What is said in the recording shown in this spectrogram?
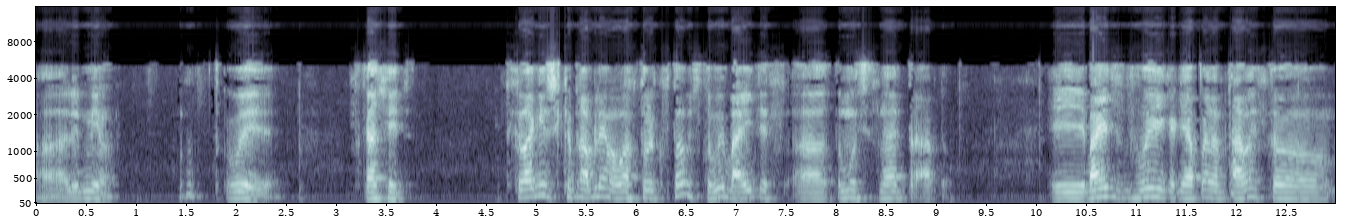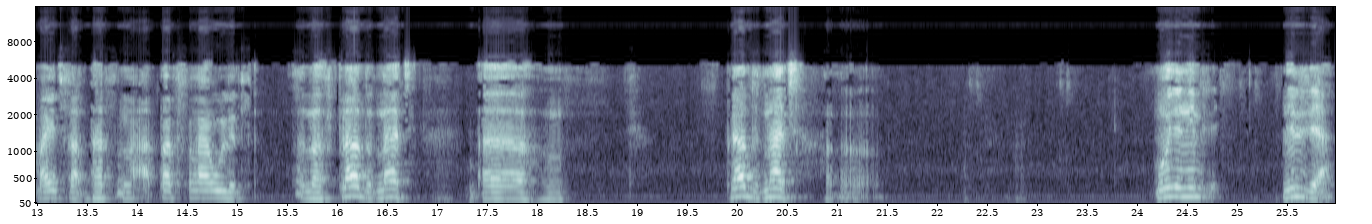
э, Людмила? Вот вы скажите. Психологическая проблема у вас только в том, что вы боитесь, э, что знает правду. И боитесь вы, как я понял, потому что боитесь остаться на, остаться на улице. Но правду знать, э, правду знать э, мужа не, нельзя.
